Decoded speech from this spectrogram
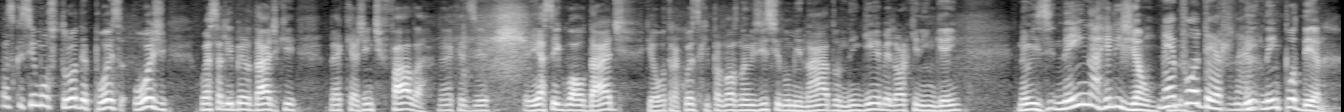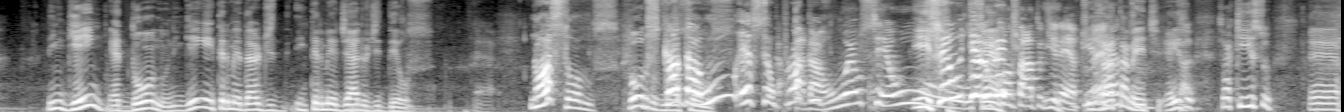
mas que se mostrou depois, hoje, com essa liberdade que, né, que a gente fala, né, quer dizer, e essa igualdade, que é outra coisa que para nós não existe iluminado, ninguém é melhor que ninguém, não existe nem na religião. Nem poder, né? Nem, nem poder. Ninguém é dono, ninguém é intermediário de, intermediário de Deus. Nós somos. Todos Os, cada somos. um é seu próprio. Cada um é o seu, isso, seu, o seu contato direto. Né? Exatamente. É isso. Tá. Só que isso, é,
